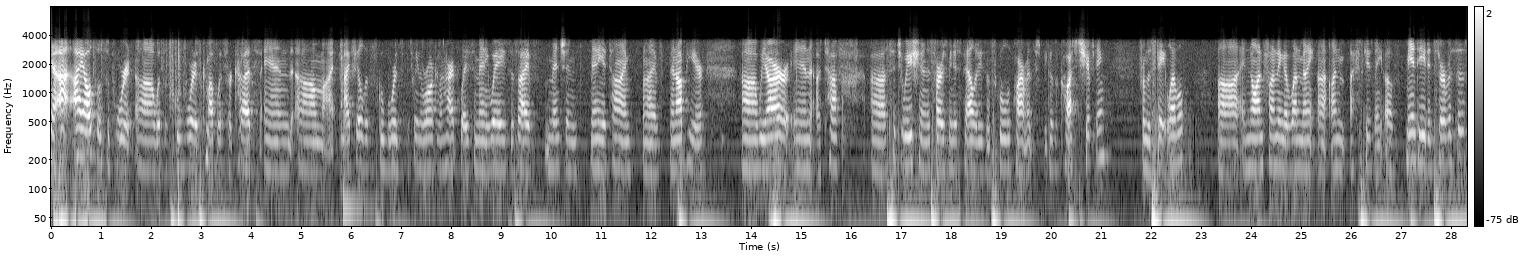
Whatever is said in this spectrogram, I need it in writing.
Yeah, I, I also support, uh, what the school board has come up with for cuts, and, um, I, I feel that the school board's between the rock and the hard place in many ways, as I've mentioned many a time when I've been up here. Uh, we are in a tough, uh, situation as far as municipalities and school departments because of cost shifting from the state level, uh, and non-funding of unma- uh, un, excuse me, of mandated services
